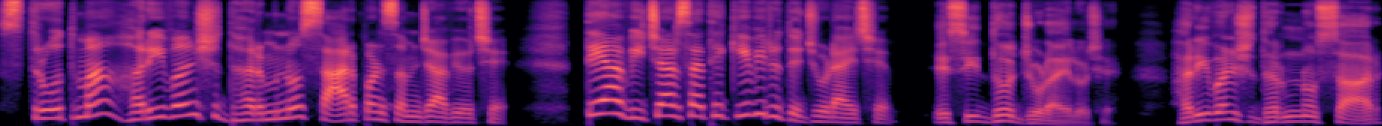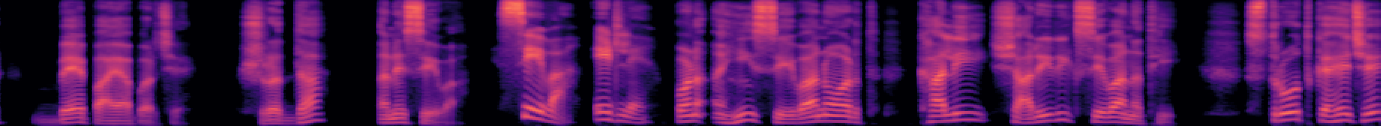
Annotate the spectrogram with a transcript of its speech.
સ્ત્રોતમાં હરિવંશ ધર્મનો સાર પણ સમજાવ્યો છે. તે આ વિચાર સાથે કેવી રીતે જોડાય છે? એ સીધો જ જોડાયેલો છે. હરિવંશ ધર્મનો સાર બે પાયા પર છે. શ્રદ્ધા અને સેવા. સેવા એટલે? પણ અહીં સેવાનો અર્થ ખાલી શારીરિક સેવા નથી. સ્ત્રોત કહે છે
